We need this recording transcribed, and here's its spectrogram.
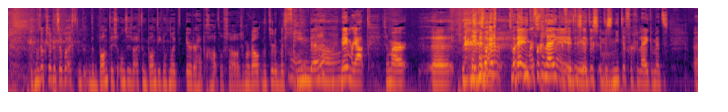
ik moet ook zeggen, het is ook wel echt, de- band tussen ons is wel echt een band die ik nog nooit eerder heb gehad of zo. Zeg maar wel natuurlijk met vrienden. Oh. Nee, maar ja, zeg maar. eh, Nee, het is wel echt, het niet te vergelijken, nee, vind het is, ik. Het is, het is Mm. niet te vergelijken met... eh,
